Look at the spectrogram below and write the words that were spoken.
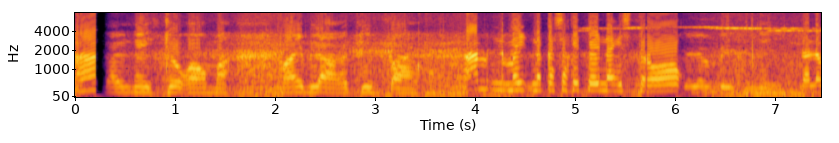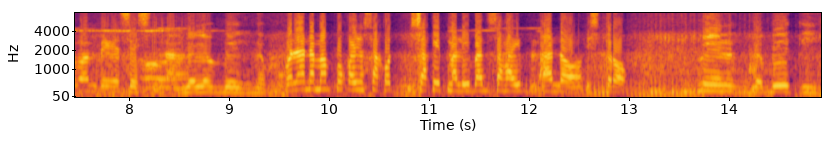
Ah. Dahil na-stroke ako, ma maiblakad yung pa ako. Ah, may nagkasakit kayo ng stroke? Dalawang beses na yun. Dalawang beses Oo, na. dalawang beses na po. Wala naman po kayong sakit, sakit maliban sa high, ano, stroke. Meron diabetes.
